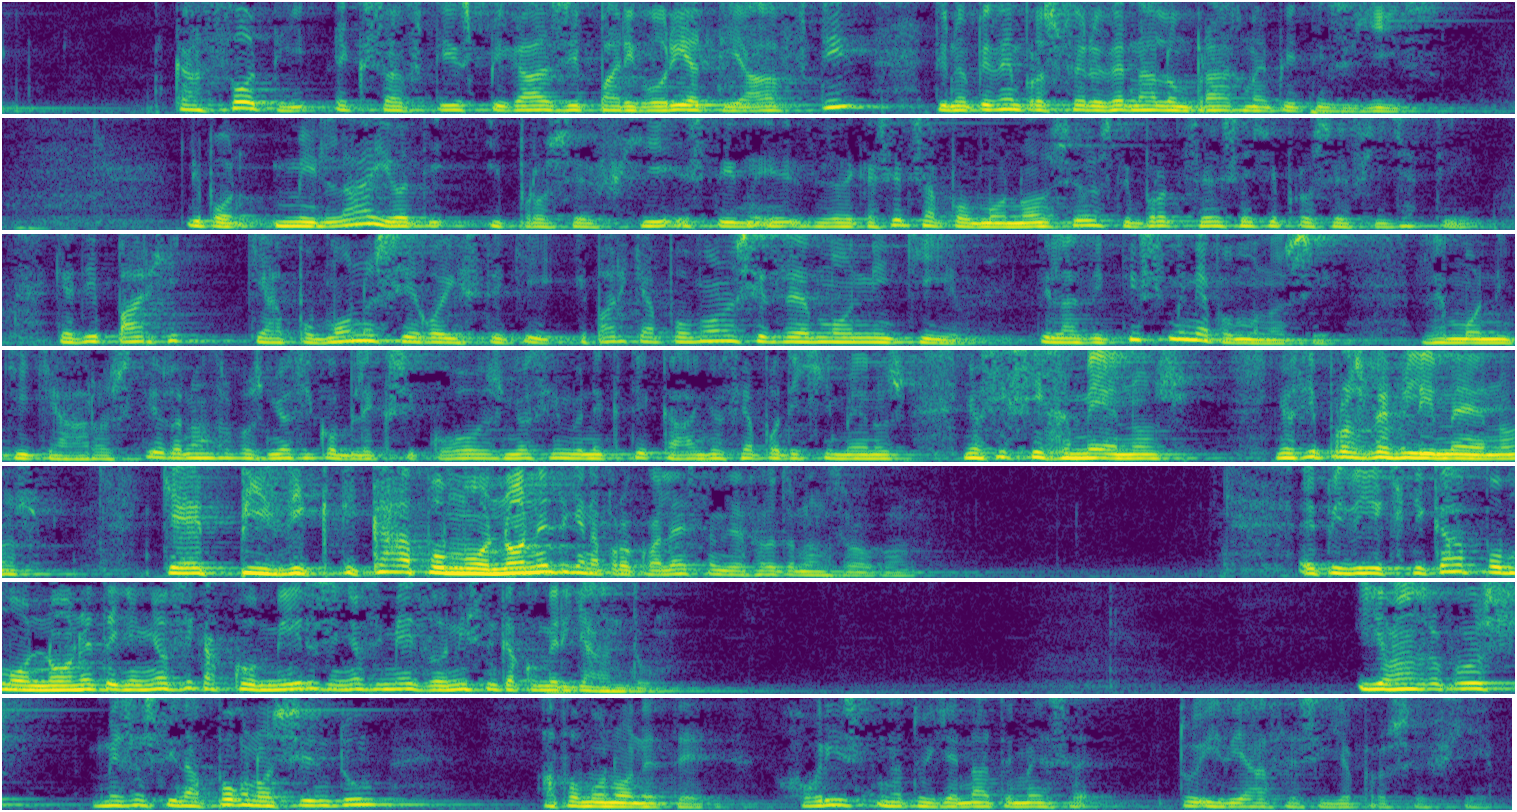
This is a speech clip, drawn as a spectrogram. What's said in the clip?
καθότι εξ αυτής πηγάζει παρηγορία τη αυτή την οποία δεν προσφέρει δεν άλλον πράγμα επί της γης Λοιπόν, μιλάει ότι η προσευχή στην διαδικασία της απομονώσεως στην πρώτη θέση έχει προσευχή. Γιατί; Γιατί υπάρχει και απομόνωση εγωιστική, υπάρχει και απομόνωση δαιμονική. Δηλαδή τι σημαίνει απομόνωση; Δαιμονική και άρρωστη όταν ο άνθρωπος νιώθει κομπλεξικός, νιώθει μειονεκτικά, νιώθει αποτυχημένος, νιώθει θυγμένος, νιώθει προσβεβλημένος και επιδεικτικά απομονώνεται για να προκαλέσει τον ενδιαφέρον των ανθρώπων επιδεικτικά απομονώνεται και νιώθει κακομύρης και νιώθει μια ειδονή στην κακομεριά του. Ή ο άνθρωπος μέσα στην απόγνωσή του απομονώνεται χωρίς να του γεννάται μέσα του η διάθεση για προσευχή.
